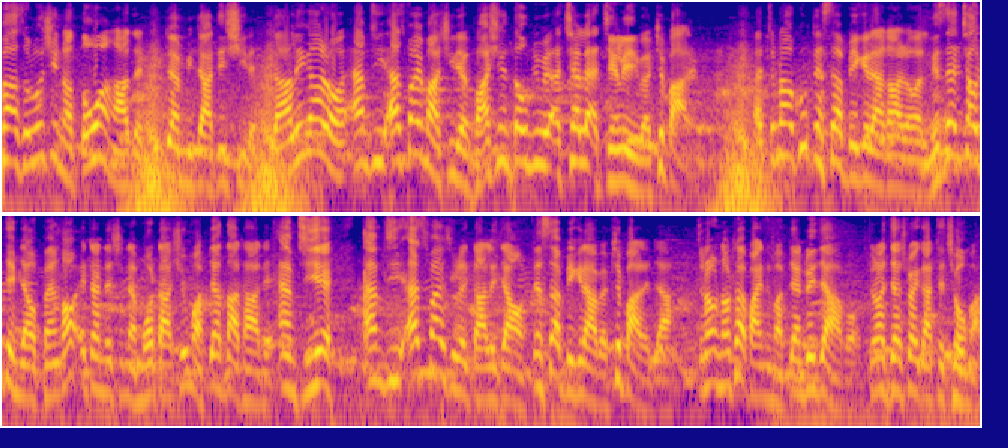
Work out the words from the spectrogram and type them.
မှာဆိုလို့ရှိရင်တော့350 Newton meter တိရှိတယ်ဒါလေးကတော့ MT S5 မှာရှိတဲ့ version 3မျိုးရဲ့အချက်လက်အကျဉ်းလေးပဲဖြစ်ပါတယ်အဲကျွန်တော်အခုတင်ဆက်ပေးခဲ့တာကတော့56ကြိမ်မြောက် Bangkok International Motor Show မှာပြသထားတဲ့ MG ရဲ့ MG S5 ဆိုတဲ့ကားလေးကြောင်းတင်ဆက်ပေးခဲ့တာပဲဖြစ်ပါတယ်ဗျာကျွန်တော်နောက်ထပ်ပိုင်းတွေမှာပြန်တွေ့ကြရပါပေါ့ကျွန်တော် Just Ride ကတစ်ချုံပါ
